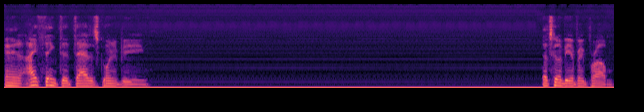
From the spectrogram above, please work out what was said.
And I think that that is going to be that's going to be a big problem.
